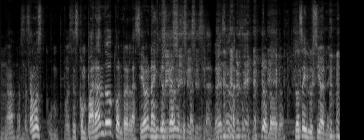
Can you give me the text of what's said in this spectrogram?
¿no? O sea, estamos pues es comparando con relación a Indios Verdes y Pakistán, ¿no? Esa es la no, no, no, no se ilusionen.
